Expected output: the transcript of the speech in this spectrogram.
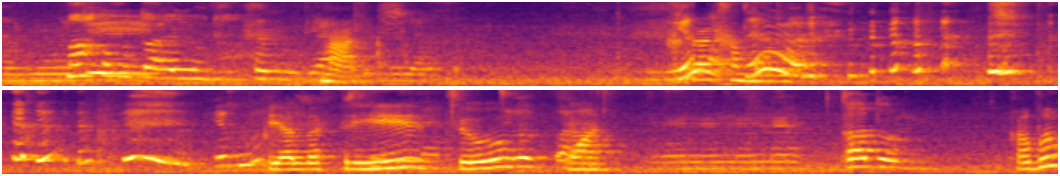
حمودي. ما خبط عيونها. حمودي معلش. يلا اختار. يلا. يلا 3 2 1 قضم قضم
